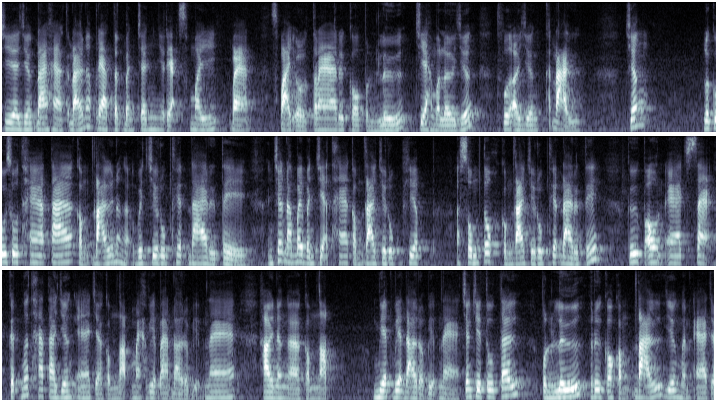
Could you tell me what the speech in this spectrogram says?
ជាយើងដើរហាក្ដៅណាព្រះអាទិត្យបញ្ចេញរស្មីបាទ ស្វាយអ៊ុលត្រាឬក៏ពន្លឺជះមកលើយើងធ្វើឲ្យយើងក្ដៅអញ្ចឹងលោកគ្រូសួរថាតើកម្ដៅហ្នឹងវាជារូបធាតុដែរឬទេអញ្ចឹងដើម្បីបញ្ជាក់ថាកម្ដៅជារូបភាពសុំទោសកម្ដៅជារូបធាតុដែរឬទេគឺបងអូនអាចសាកគិតមើលថាតើយើងអាចកំណត់ម៉ាស់វាបានដោយរបៀបណាហើយនឹងកំណត់មៀតវាដោយរបៀបណាអញ្ចឹងជាទូទៅពន្លឺឬក៏កម្ដៅយើងមិនអាច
